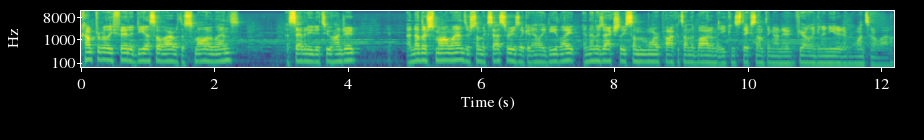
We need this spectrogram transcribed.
comfortably fit a DSLR with a smaller lens, a 70 to 200, another small lens or some accessories like an LED light, and then there's actually some more pockets on the bottom that you can stick something under if you're only going to need it every once in a while.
